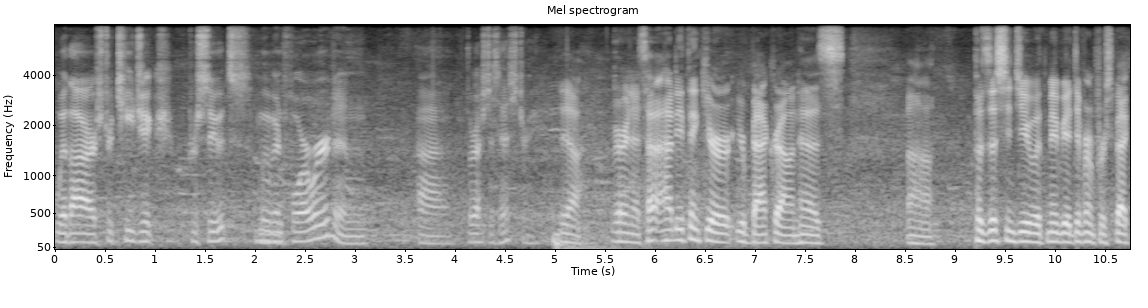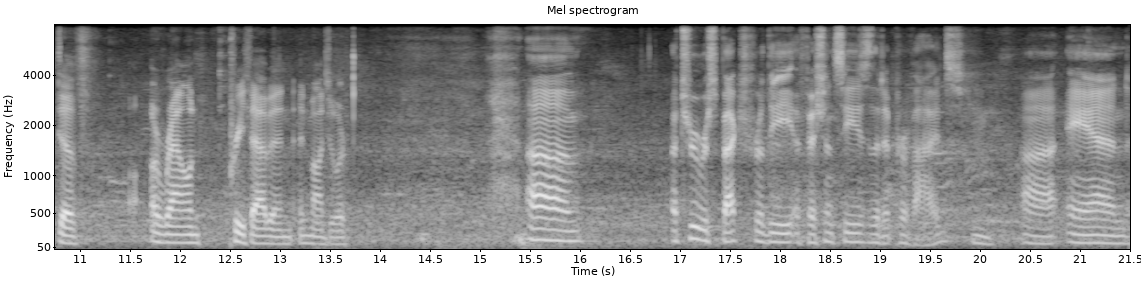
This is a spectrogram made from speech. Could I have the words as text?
with our strategic pursuits moving forward, and uh, the rest is history. Yeah, very nice. How, how do you think your, your background has uh, positioned you with maybe a different perspective around prefab and, and modular? A true respect for the efficiencies that it provides uh, and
